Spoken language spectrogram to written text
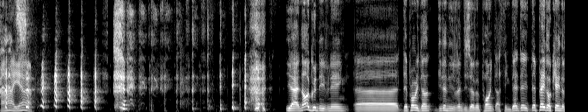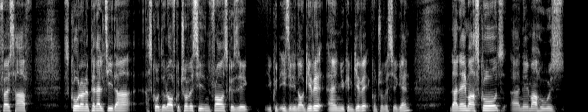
Ah, yeah. yeah, not a good evening. Uh, they probably don't, didn't even deserve a point, I think. They, they, they played okay in the first half, scored on a penalty that has caused a lot of controversy in France because you could easily not give it and you can give it. Controversy again. That Neymar scored. Uh, Neymar, who was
